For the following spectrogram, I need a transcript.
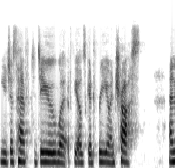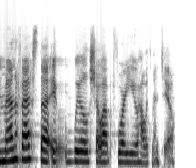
You just have to do what feels good for you and trust and manifest that it will show up for you how it's meant to.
